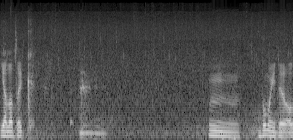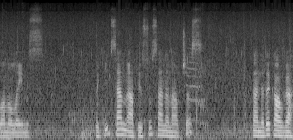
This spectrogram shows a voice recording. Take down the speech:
Yaladık. Hmm. Bu muydu olan olayımız? Bakayım sen ne yapıyorsun? Sen de ne yapacağız? Sende de kavga.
